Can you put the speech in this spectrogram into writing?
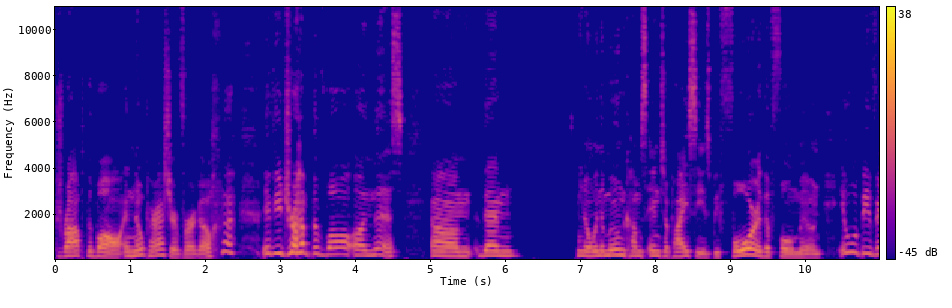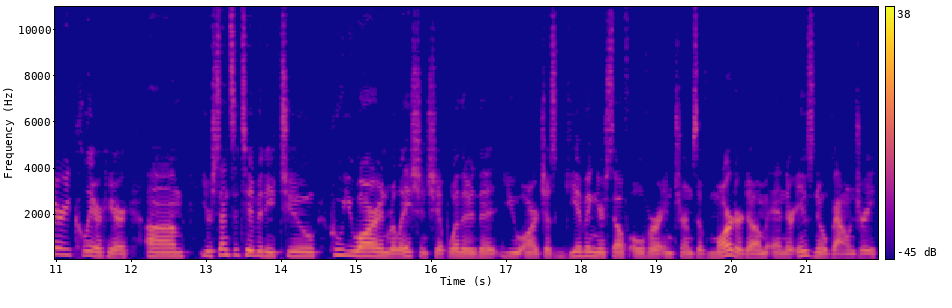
drop the ball, and no pressure, Virgo, if you drop the ball on this, um, then you know, when the moon comes into Pisces before the full moon, it will be very clear here um, your sensitivity to who you are in relationship, whether that you are just giving yourself over in terms of martyrdom and there is no boundary,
